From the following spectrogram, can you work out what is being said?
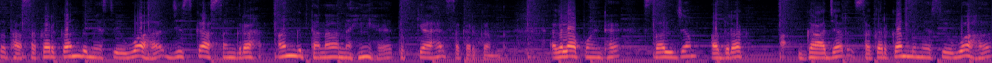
तथा शकरकंद में से वह जिसका संग्रह अंग तना नहीं है तो क्या है शकरकंद? अगला पॉइंट है सलजम अदरक, गाजर, शकरकंद में से वह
